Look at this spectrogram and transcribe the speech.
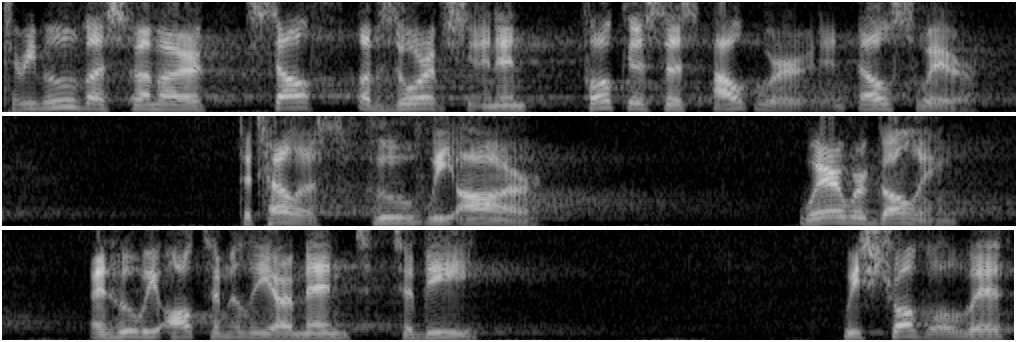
to remove us from our self absorption and focus us outward and elsewhere, to tell us who we are, where we're going, and who we ultimately are meant to be. We struggle with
